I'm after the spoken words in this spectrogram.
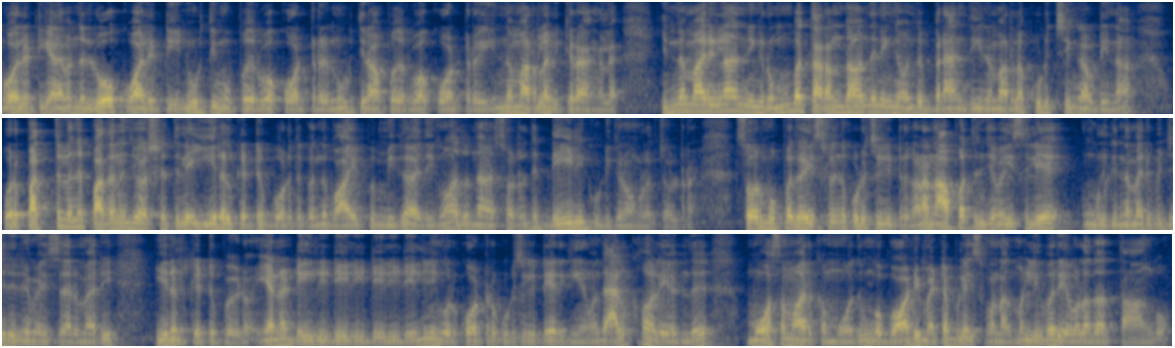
குவாலிட்டி அதை வந்து லோ குவாலிட்டி நூற்றி முப்பது ரூபா குவாட்ரு நூற்றி நாற்பது ரூபா குவாட்ரு இந்த மாதிரிலாம் விற்கிறாங்களே இந்த மாதிரிலாம் நீங்கள் ரொம்ப தரந்தாந்து நீங்கள் வந்து பிராந்தி இந்த மாதிரிலாம் குடிச்சிங்க அப்படின்னா ஒரு பத்துலேருந்து பதினஞ்சு வருஷத்துலேயே ஈரல் கெட்டு போகிறதுக்கு வந்து வாய்ப்பு மிக அதிகம். அது நான் சொல்கிறது டெய்லி குடிக்கிறவங்களை சொல்கிறேன் ஸோ ஒரு முப்பது வயசுலேருந்து குடிச்சிக்கிட்டு இருக்காங்கன்னா நாற்பத்தஞ்சு வயசுலேயே உங்களுக்கு இந்த மாதிரி விஜய் ரமேஷ் சார் மாதிரி ஈரல் கெட்டு போயிடும். ஏன்னா டெய்லி டெய்லி டெய்லி டெய்லி நீங்கள் ஒரு குவாட்டர் குடிச்சிக்கிட்டே இருக்கீங்க. வந்து ஆல்கஹால் வந்து மோசமாக இருக்கும் போது உங்கள் பாடி மெட்டபலைஸ் பண்ணாத மாதிரி லிவர் எவ்வளோ தான் தாங்கும்.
